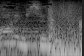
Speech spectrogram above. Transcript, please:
Inhibitor soon.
